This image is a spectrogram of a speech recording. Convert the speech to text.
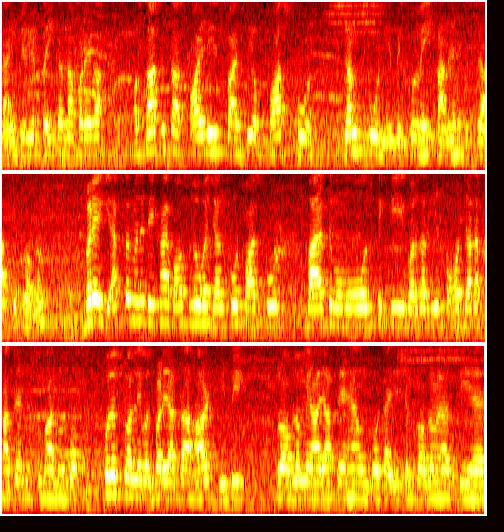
टाइम पीरियड सही करना पड़ेगा। और साथ ही साथ ऑयली स्पाइसी और फास्ट फ़ूड जंक फ़ूड, ये बिल्कुल नहीं खाने हैं, जिससे आपकी प्रॉब्लम्स बढ़ेगी। अक्सर मैंने देखा है, बहुत से लोग हैं जंक फ़ूड फास्ट फ़ूड बाहर से मोमोज टिक्की बर्गर ये बहुत ज़्यादा खाते हैं, जिसके बाद में उनको कोलेस्ट्रॉल लेवल बढ़ जाता है हार्ट बी प्रॉब्लम में आ जाते हैं, उनको डाइजेशन प्रॉब्लम आती है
